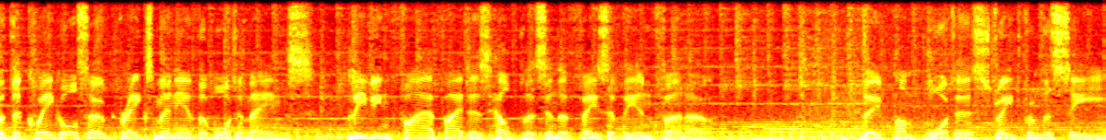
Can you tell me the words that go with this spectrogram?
But the quake also breaks many of the water mains, leaving firefighters helpless in the face of the inferno. They pump water straight from the sea,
